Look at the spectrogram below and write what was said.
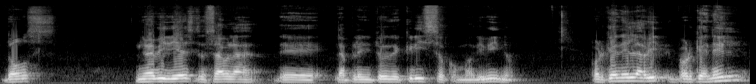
2, 9 y 10 nos habla de la plenitud de Cristo como divino, porque en él, porque en él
